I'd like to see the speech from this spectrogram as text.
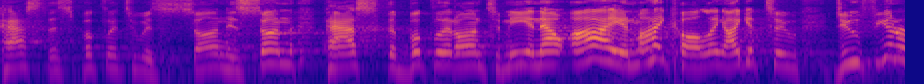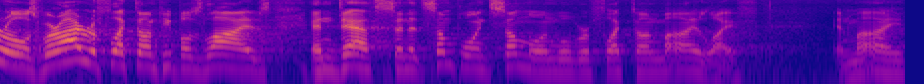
passed this booklet to his son. His son passed the booklet on to me. And now I, in my calling, I get to do funerals where I reflect on people's lives and deaths. And at some point, someone will reflect on my life and my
